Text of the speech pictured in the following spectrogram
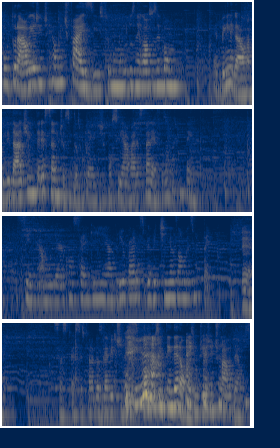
cultural e a gente realmente faz. E isso no mundo dos negócios é bom. É bem legal, uma habilidade interessante assim das mulheres de conciliar várias tarefas ao mesmo tempo. Sim, a mulher consegue abrir várias gavetinhas ao mesmo tempo. É. Essa, essa história das gavetinhas poucos entenderão, mas um dia a gente fala delas.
